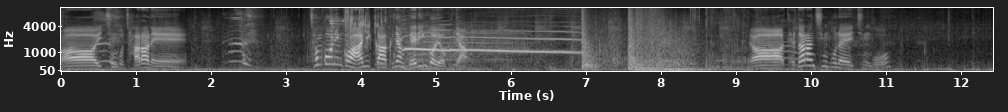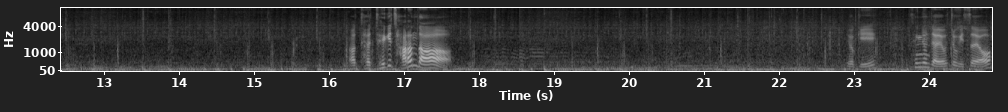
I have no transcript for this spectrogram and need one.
아, 이 친구 잘하네. 천번인 거 아니까 그냥 내린 거예요 그냥 야 대단한 친구네 이 친구. 아 되, 되게 잘한다. 여기 생존자 이쪽 있어요.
